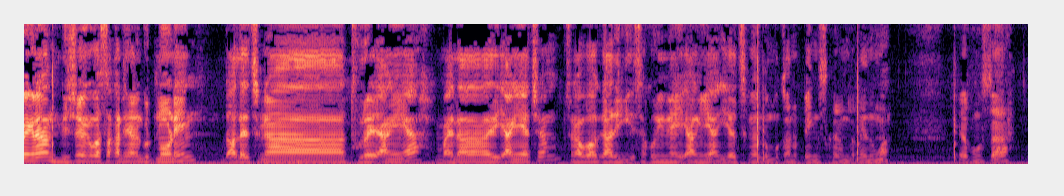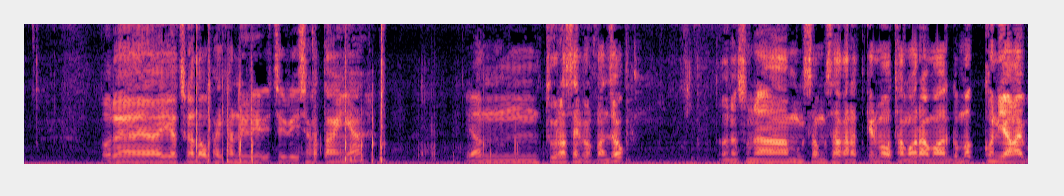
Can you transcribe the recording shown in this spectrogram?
Pengrang, bisa yang basakan dengan good morning. Dale cenga turai angi ya, mana angi ya cem, cenga bawa gari sakun ini angi ya, ya cenga gembakan peng sekarang dale nunggu. Ya pungsa, Ore ya cenga tahu paikan di ciri sakatang ya. Yang tura sen kok panjok. Ora suna mungsa mungsa kanat ken mau tangor ama gemak kun yang ai.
